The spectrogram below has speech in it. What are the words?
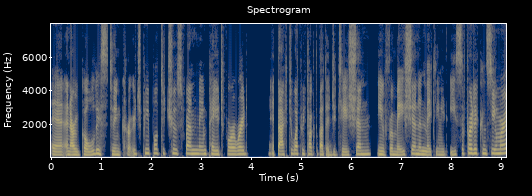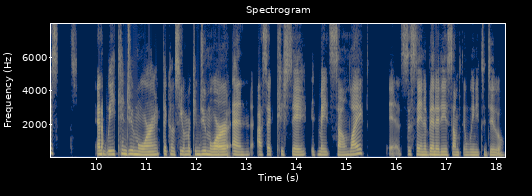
And our goal is to encourage people to choose friendly and pay it forward. Back to what we talked about education, information, and making it easy for the consumers and we can do more, the consumer can do more. And as a cliche, it may sound like eh, sustainability is something we need to do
